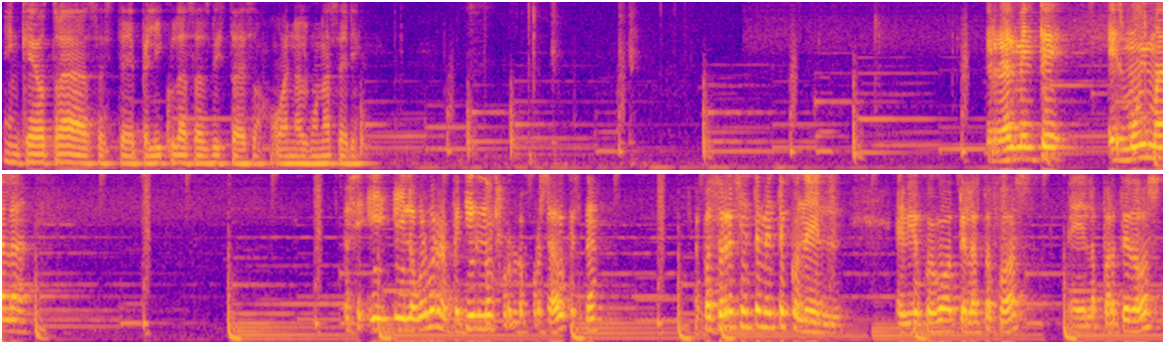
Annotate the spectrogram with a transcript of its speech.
¿En qué otras este, películas has visto eso? ¿O en alguna serie? Realmente es muy mala y, lo vuelvo a repetir, ¿no? Por lo forzado que está. Pasó recientemente con el, el videojuego The Last of Us, eh, la parte 2,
